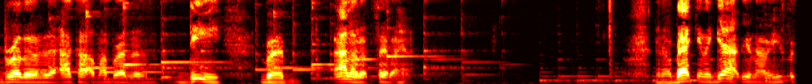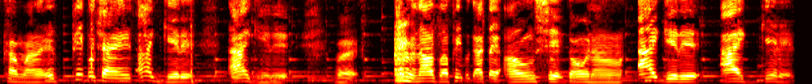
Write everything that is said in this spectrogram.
brother that I call my brother D, but I don't know what to say about him. You know, back in the gap, you know, he used to come around. If people change, I get it. I get it. But and also people got their own shit going on. I get it. I get it.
